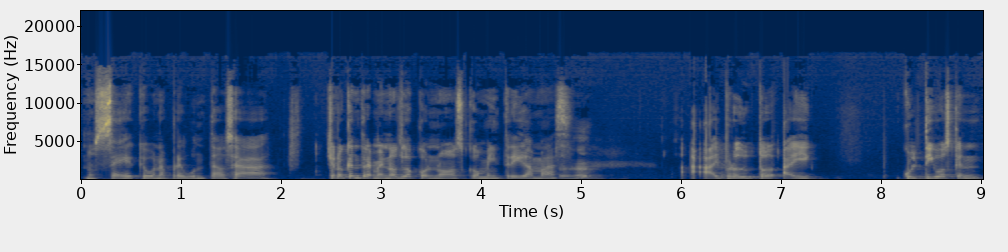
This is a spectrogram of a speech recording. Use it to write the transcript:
no sé, qué buena pregunta. O sea, creo que entre menos lo conozco, me intriga más. Ajá. Hay productos, hay cultivos que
